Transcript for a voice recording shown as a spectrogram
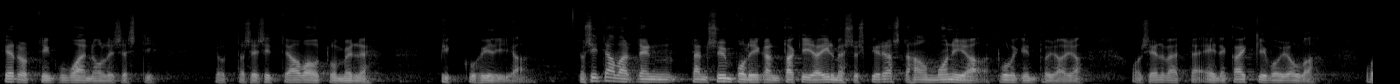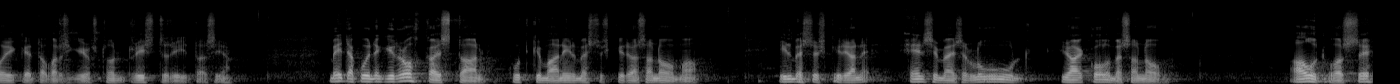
kerrottiin kuvainnollisesti, jotta se sitten avautuu meille pikkuhiljaa. No sitä varten tämän symboliikan takia ilmestyskirjastahan on monia tulkintoja ja on selvää, että ei ne kaikki voi olla oikeita, varsinkin jos on ristiriitaisia. Meitä kuitenkin rohkaistaan tutkimaan ilmestyskirjan sanomaa. Ilmestyskirjan ensimmäisen luvun ja kolme sanoo, autua se,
